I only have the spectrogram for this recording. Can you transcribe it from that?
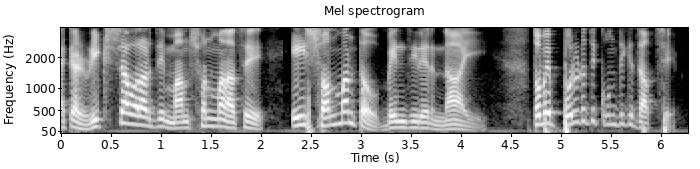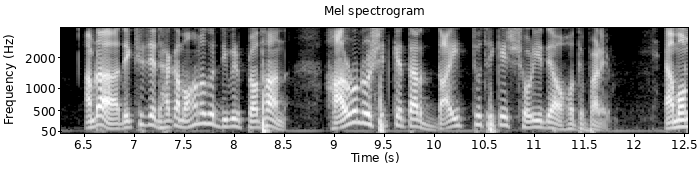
একটা রিক্সাওয়ালার যে মান সম্মান আছে, এই সম্মানটাও বেনজিরের নাই। তবে পরিণতি কোন দিকে যাচ্ছে? আমরা দেখছি যে ঢাকা মহানগর ডিবির প্রধান হারুন রশিদকে তার দায়িত্ব থেকে সরিয়ে দেওয়া হতে পারে। এমন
